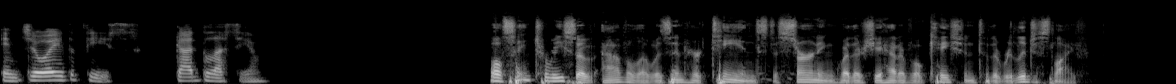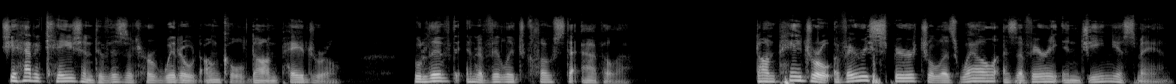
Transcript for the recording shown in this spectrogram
Enjoy the feast. God bless you. While St. Teresa of Avila was in her teens discerning whether she had a vocation to the religious life, she had occasion to visit her widowed uncle, Don Pedro, who lived in a village close to Avila. Don Pedro, a very spiritual as well as a very ingenious man,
